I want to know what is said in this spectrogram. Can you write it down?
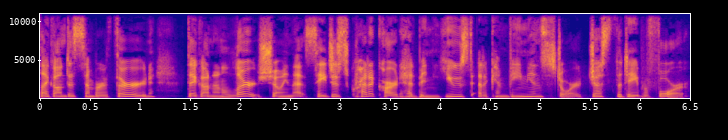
Like on December 3rd, they got an alert showing that Sage's credit card had been used at a convenience store just the day before.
